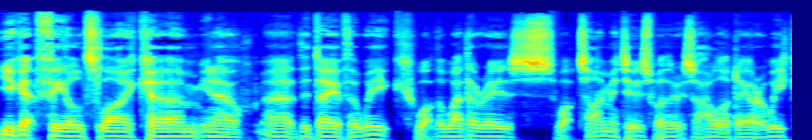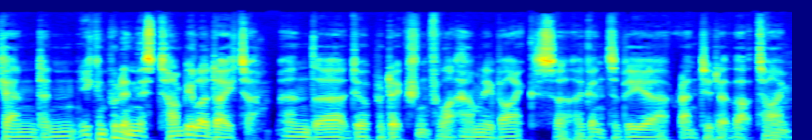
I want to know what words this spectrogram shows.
you get fields like, um, you know, uh, the day of the week, what the weather is, what time it is, whether it's a holiday or a weekend, and you can put in this tabular data and uh, do a prediction for like how many bikes uh, are going to be uh, rented at that time.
